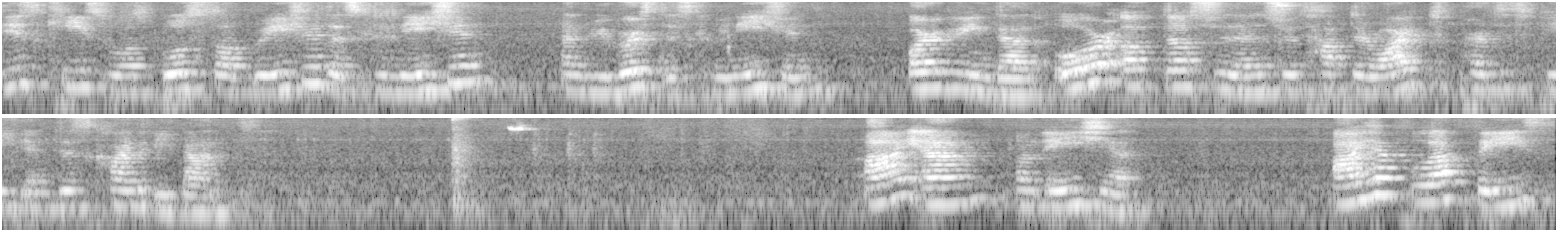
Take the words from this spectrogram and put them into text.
this case was both sub-racial discrimination and reverse discrimination, arguing that all of the students should have the right to participate in this kind of event. I am an Asian. I have flat face,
